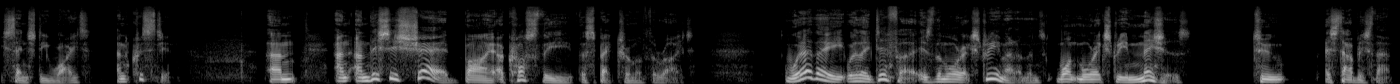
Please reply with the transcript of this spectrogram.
essentially white, and Christian. Um, and, and this is shared by across the, the spectrum of the right. Where they, where they differ is the more extreme elements want more extreme measures to establish that.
